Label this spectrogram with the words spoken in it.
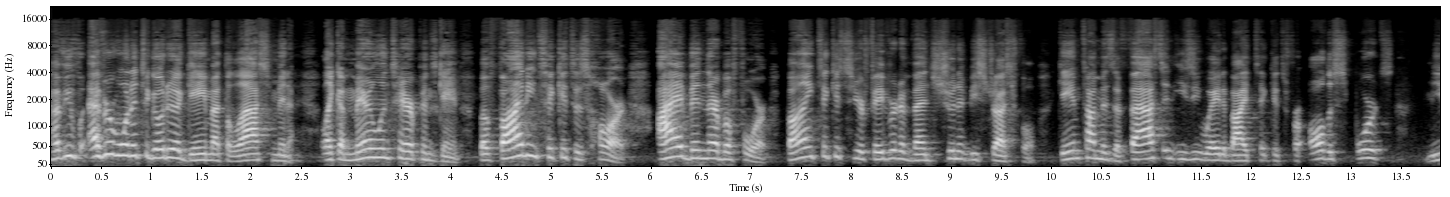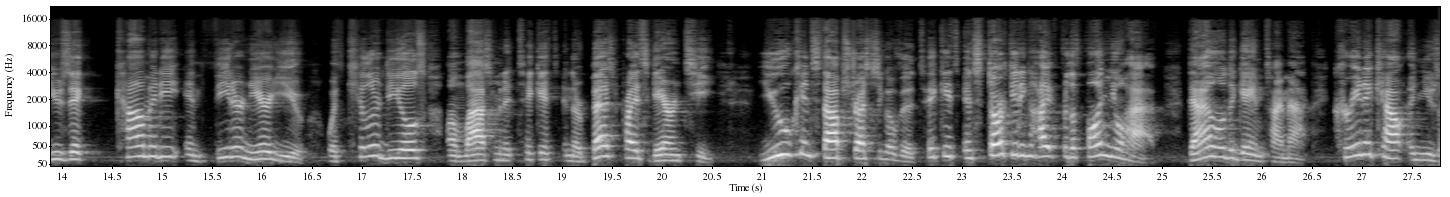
Have you ever wanted to go to a game at the last minute, like a Maryland Terrapins game, but finding tickets is hard? I have been there before. Buying tickets to your favorite events shouldn't be stressful. Game Time is a fast and easy way to buy tickets for all the sports, music, comedy, and theater near you with killer deals on last minute tickets and their best price guarantee. You can stop stressing over the tickets and start getting hyped for the fun you'll have. Download the Game Time app, create an account, and use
